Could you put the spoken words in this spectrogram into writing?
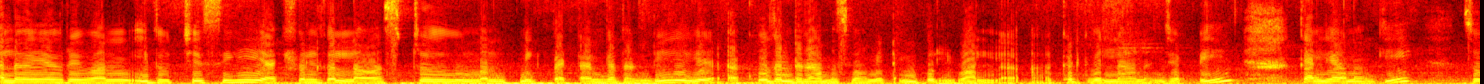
హలో ఎవ్రీవన్ ఇది వచ్చేసి యాక్చువల్గా లాస్ట్ మంత్ మీకు పెట్టాను కదండి కోదండ రామస్వామి టెంపుల్ వాళ్ళ అక్కడికి వెళ్ళానని చెప్పి కళ్యాణంకి. సో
